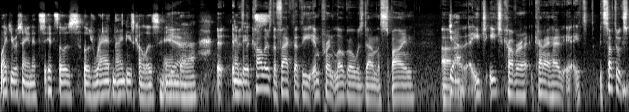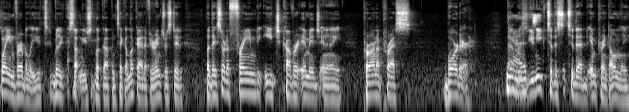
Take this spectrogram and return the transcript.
like you were saying, it's it's those those rad '90s colors, and Yeah. uh, It, it and was the colors, the fact that the imprint logo was down the spine. Uh, Yeah. Each each cover kind of had it's it's tough to explain verbally. It's really something you should look up and take a look at if you're interested. But they sort of framed each cover image in a Piranha Press border that Yeah, was unique to this to that imprint only.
